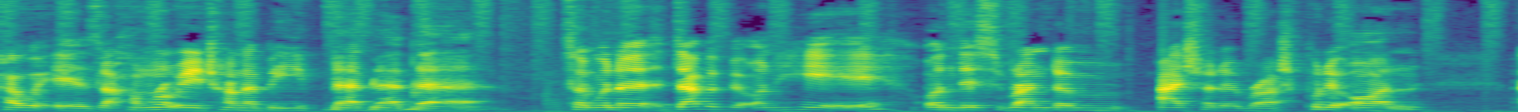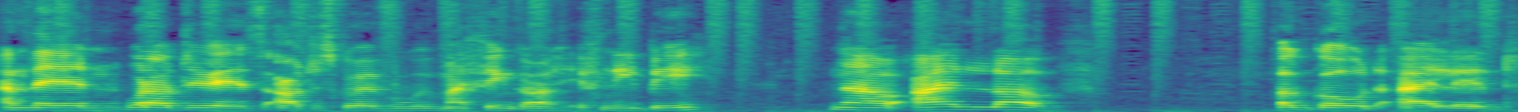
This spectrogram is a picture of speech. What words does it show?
how it is. Like I'm not really trying to be blah blah blah. So I'm gonna dab a bit on here on this random eyeshadow brush, put it on, and then what I'll do is I'll just go over with my finger if need be. Now, I love a gold eyelid.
